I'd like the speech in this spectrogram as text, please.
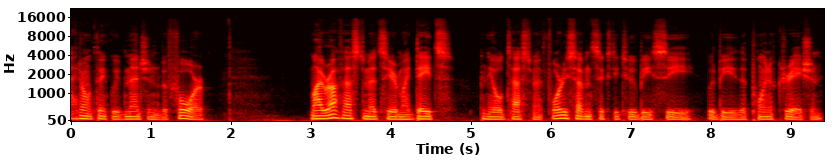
I don't think we've mentioned before, my rough estimates here, my dates in the Old Testament, 4762 BC would be the point of creation.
